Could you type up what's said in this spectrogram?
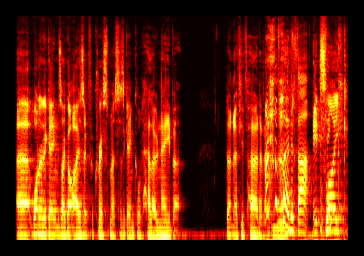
uh, one of the games I got Isaac for Christmas is a game called Hello Neighbor. Don't know if you've heard of it. I have heard of that. It's I think. like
